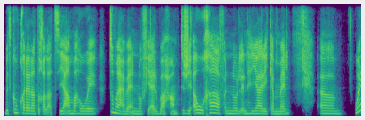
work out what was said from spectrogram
بتكون قرارات غلط. يا أما هو طمع بأنه في أرباح عم تجي أو خاف إنه الانهيار يكمل. وين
